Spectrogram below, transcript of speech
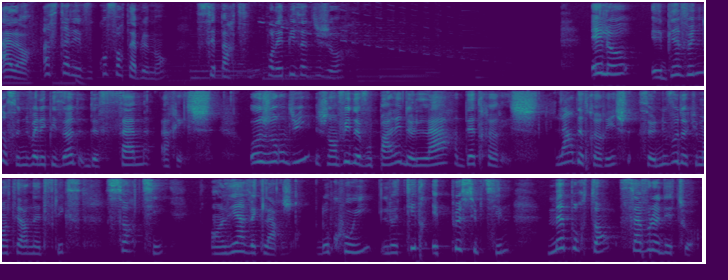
Alors installez-vous confortablement, c'est parti pour l'épisode du jour. Hello et bienvenue dans ce nouvel épisode de Femmes riches. Aujourd'hui, j'ai envie de vous parler de l'art d'être riche. L'art d'être riche, c'est le nouveau documentaire Netflix sorti en lien avec l'argent. Donc oui, le titre est peu subtil, mais pourtant, ça vaut le détour.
